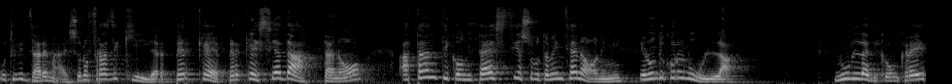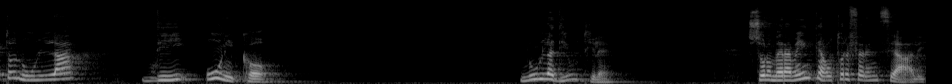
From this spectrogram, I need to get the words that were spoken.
utilizzare mai, sono frasi killer. Perché? Perché si adattano a tanti contesti assolutamente anonimi e non dicono nulla. Nulla di concreto, nulla di unico nulla di utile. Sono meramente autoreferenziali.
